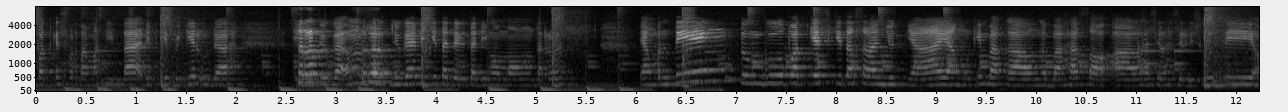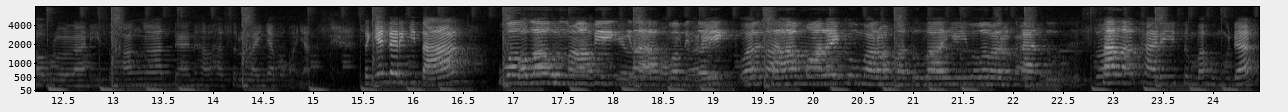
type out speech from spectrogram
podcast pertama kita. Dipikir-pikir udah seret juga, mm, seret juga nih kita dari tadi ngomong terus. Yang penting tunggu podcast kita selanjutnya yang mungkin bakal ngebahas soal hasil-hasil diskusi, obrolan isu hangat dan hal-hal seru lainnya pokoknya. Sekian dari kita. Wallahul muwaffiq ila Wassalamualaikum warahmatullahi wabarakatuh. Selamat Hari Sumpah Pemuda.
